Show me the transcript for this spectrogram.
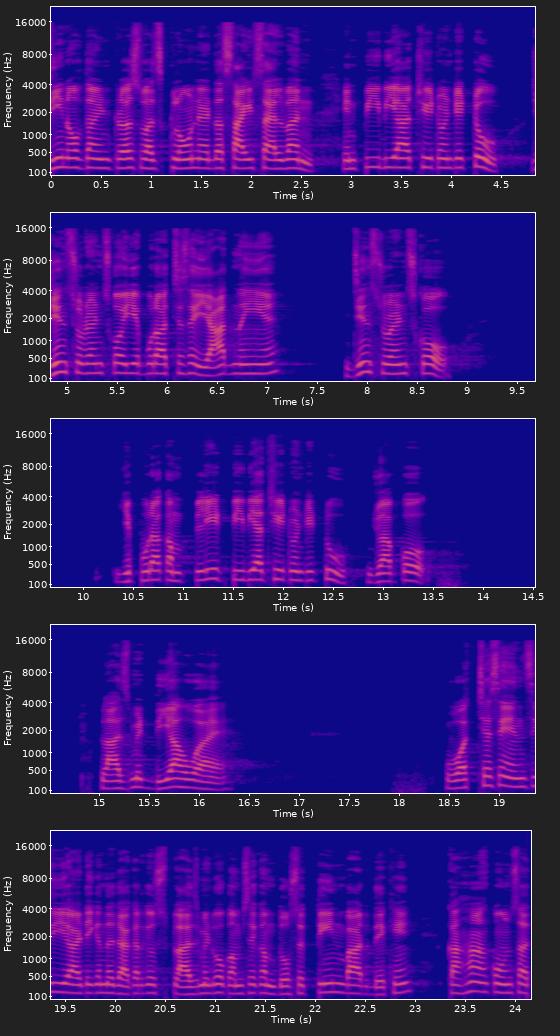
Gene of the interest was clone at the site Sal one in P B R three twenty two जिन स्टूडेंट्स को ये पूरा अच्छे से याद नहीं है, जिन स्टूडेंट्स को ये पूरा complete P B R three twenty two जो आपको प्लाज्मिट दिया हुआ है, वो अच्छे से एन e के अंदर जाकर के उस प्लाज्मिड को कम से कम दो से तीन बार देखें, कहाँ कौन सा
